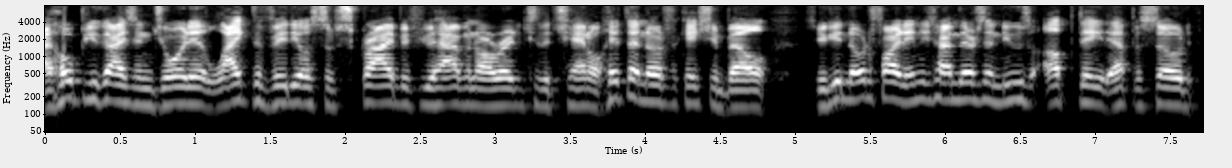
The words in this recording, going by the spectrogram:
I hope you guys enjoyed it. Like the video, subscribe if you haven't already to the channel, hit that notification bell so you get notified anytime there's a news update episode.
